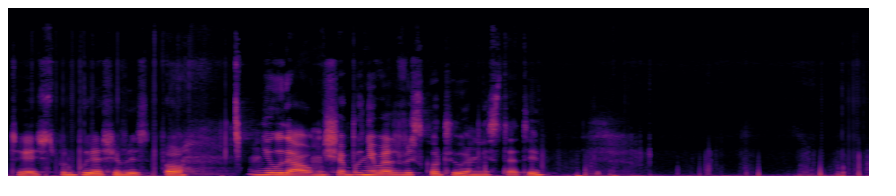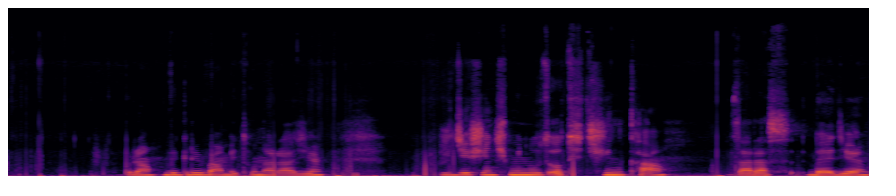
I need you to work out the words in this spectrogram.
Czekaj, spróbuję się wys... O, nie udało mi się, ponieważ wyskoczyłem niestety. Dobra, wygrywamy tu na razie. Już 10 minut odcinka zaraz będzie.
